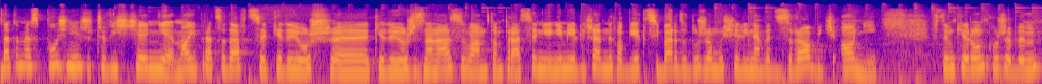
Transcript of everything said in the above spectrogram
Natomiast później rzeczywiście nie. Moi pracodawcy, kiedy już, e, kiedy już znalazłam tą pracę, nie, nie mieli żadnych obiekcji. Bardzo dużo musieli nawet zrobić oni w tym kierunku, żebym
